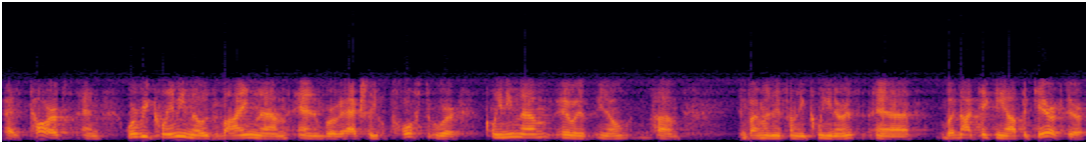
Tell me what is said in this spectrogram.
as tarps, and we're reclaiming those, buying them, and we're actually upholster- we're cleaning them with you know um, environmentally friendly cleaners, uh, but not taking out the character.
